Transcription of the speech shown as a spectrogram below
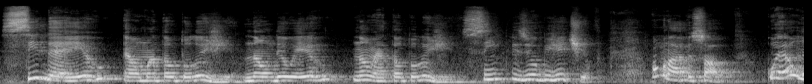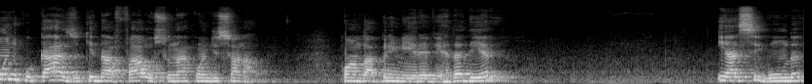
Se der erro, é uma tautologia. Não deu erro, não é tautologia. Simples e objetivo. Vamos lá, pessoal. Qual é o único caso que dá falso na condicional? Quando a primeira é verdadeira e a segunda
